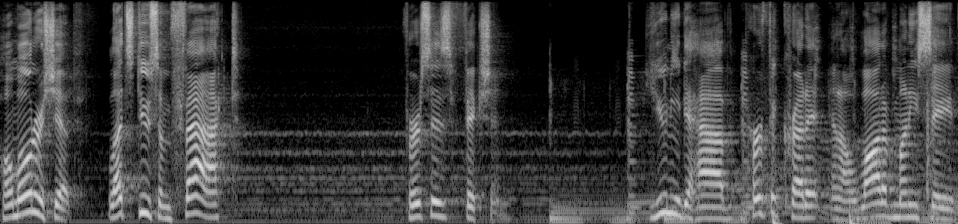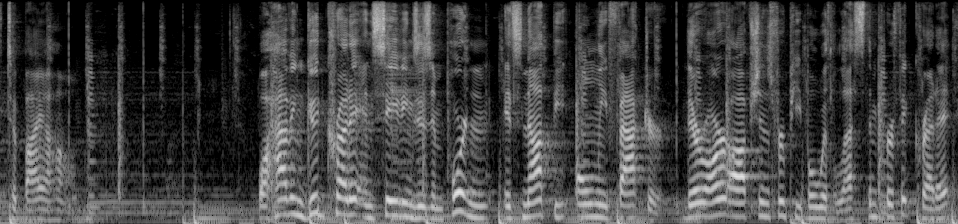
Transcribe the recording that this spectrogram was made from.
Home ownership. Let's do some fact versus fiction. You need to have perfect credit and a lot of money saved to buy a home. While having good credit and savings is important, it's not the only factor. There are options for people with less than perfect credit,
